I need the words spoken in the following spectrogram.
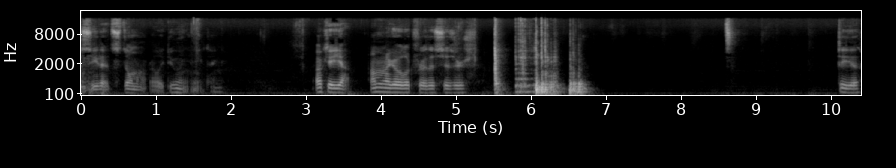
See, that's still not really doing anything. Okay, yeah. I'm gonna go look for the scissors. See if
